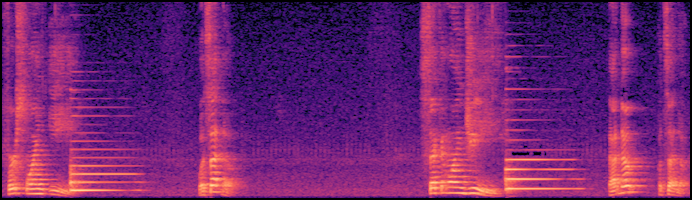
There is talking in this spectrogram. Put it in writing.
First line E. What's that note? Second line G. That note? What's that note?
